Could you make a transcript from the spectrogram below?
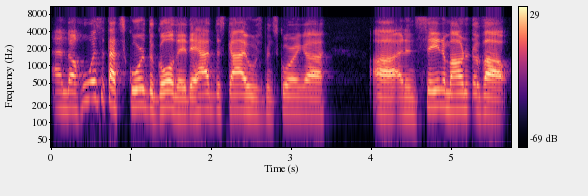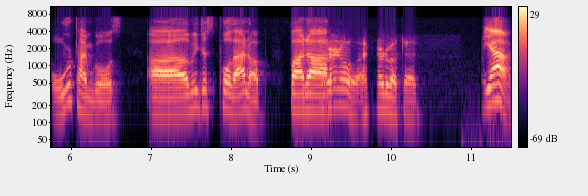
And uh, who was it that scored the goal? They they had this guy who's been scoring uh, uh, an insane amount of overtime goals. Let me just pull that up. But uh, I don't know. I've heard about that. Yeah,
